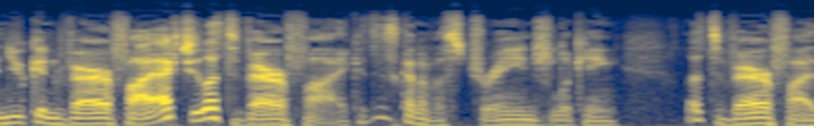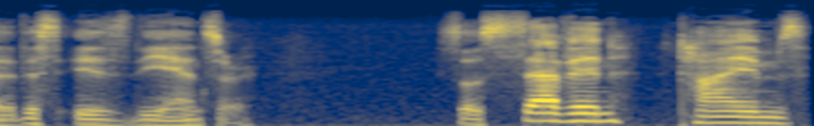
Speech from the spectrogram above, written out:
and you can verify. Actually, let's verify, because is kind of a strange looking. Let's verify that this is the answer. So 7 times,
